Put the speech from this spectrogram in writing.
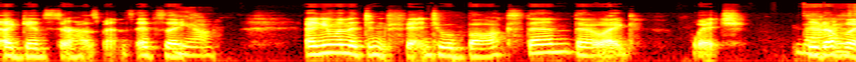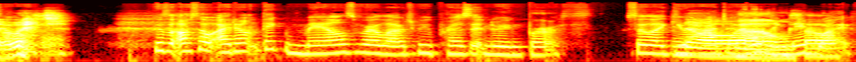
against their husbands. It's like yeah. anyone that didn't fit into a box then, they're like witch. That You're definitely a witch. Because also, I don't think males were allowed to be present during birth. So like you had to have don't a think so. midwife.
